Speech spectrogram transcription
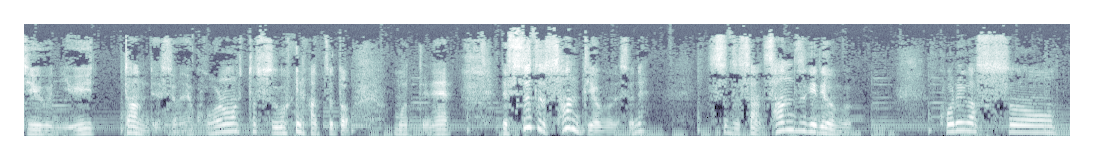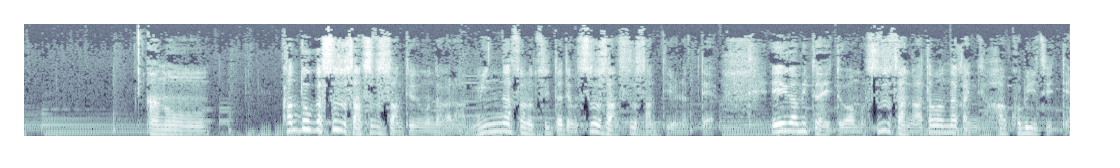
ていうふうに言ったんですよね。この人すごいなちょっと思ってね。ですずさんって呼ぶんですよね。すずさんさん付けで読む。これがそのあの監督がすずさんすずさんっていうもんだからみんなそのツイッターでもすずさんすずさんっていうようになって映画見た人はもうすずさんが頭の中にこびりついて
